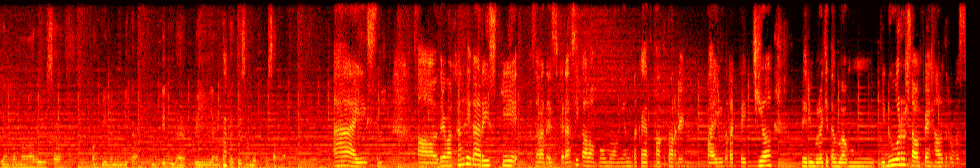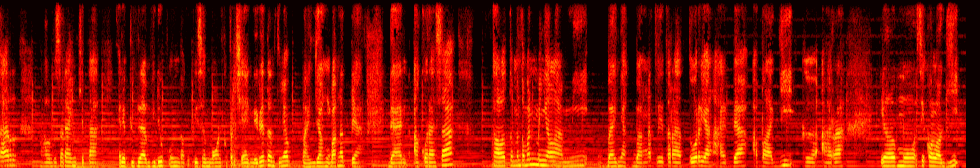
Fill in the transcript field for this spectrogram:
yang mempengaruhi self confidence ini Kak? Mungkin dari yang terkecil sampai terbesar Kak. Ah, sih. Uh, terima kasih Kak Rizky, sangat inspirasi kalau ngomongin terkait faktor yang paling terkecil dari mulai kita bangun tidur sampai hal terbesar, hal besar yang kita hadapi dalam hidup untuk bisa membangun kepercayaan diri tentunya panjang banget ya. Dan aku rasa kalau teman-teman menyelami banyak banget literatur yang ada apalagi ke arah ilmu psikologi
